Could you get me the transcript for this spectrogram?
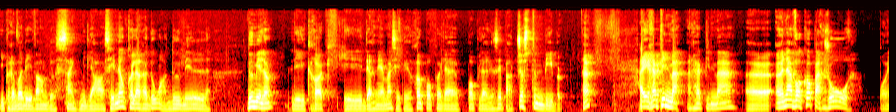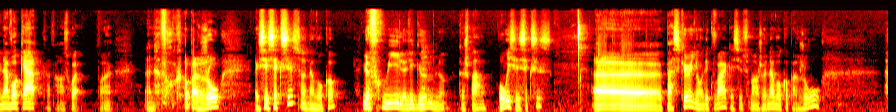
Il prévoit des ventes de 5 milliards. C'est né au Colorado en 2000, 2001, les crocs. Et dernièrement, c'était repopularisé par Justin Bieber. Hein? Allez, rapidement, rapidement, euh, un avocat par jour, pas une avocate, François, un avocat par jour. C'est sexiste, un avocat. Le fruit, le légume, là, que je parle. Oh oui, c'est sexiste. Euh, parce qu'ils ont découvert que si tu manges un avocat par jour,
